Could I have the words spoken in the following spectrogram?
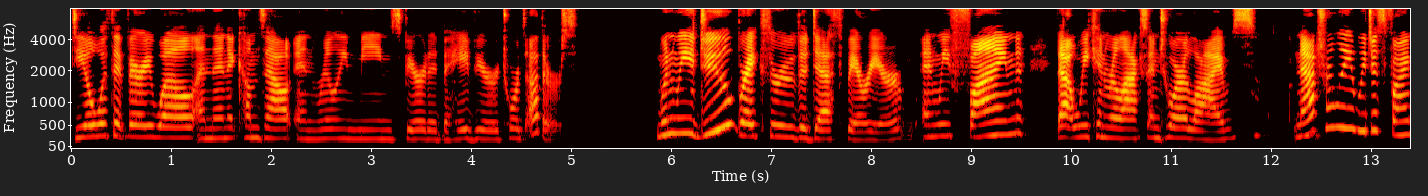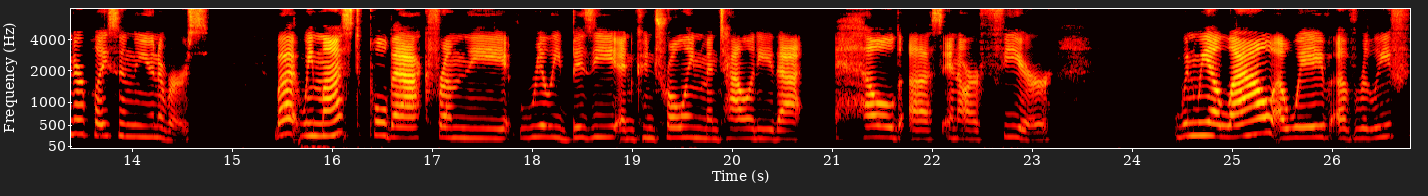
deal with it very well, and then it comes out in really mean spirited behavior towards others. When we do break through the death barrier and we find that we can relax into our lives, naturally we just find our place in the universe. But we must pull back from the really busy and controlling mentality that held us in our fear. When we allow a wave of relief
